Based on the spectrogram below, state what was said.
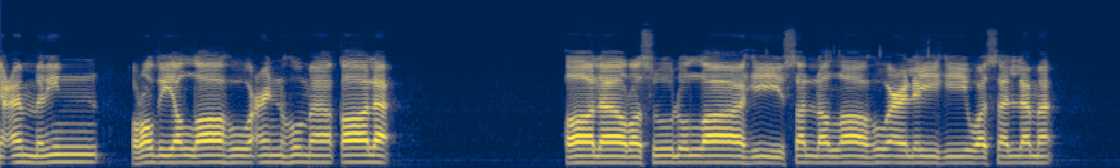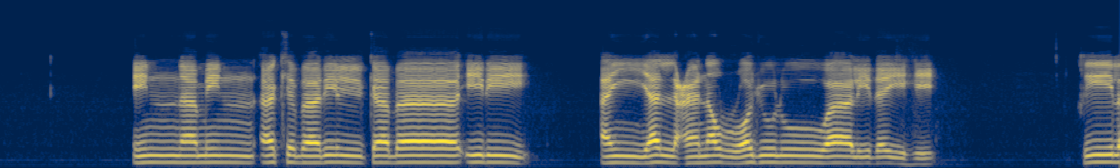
عمرو رضي الله عنهما قال قال رسول الله صلى الله عليه وسلم إن من أكبر الكبائر أن يلعن الرجل والديه قيل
